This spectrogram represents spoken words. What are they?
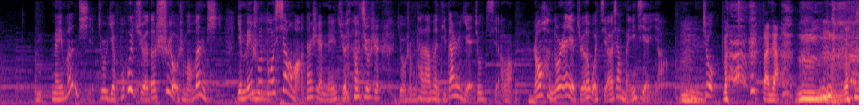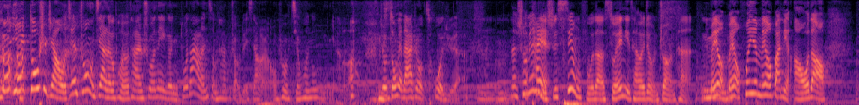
嗯，没问题，就是也不会觉得是有什么问题，也没说多向往，但是也没觉得就是有什么太大问题，但是也就结了。然后很多人也觉得我结了像没结一样，嗯，就 大家嗯，因为都是这样。我今天中午见了个朋友，他还说那个你多大了，你怎么还不找对象啊？我说我结婚都五年了，就总给大家这种错觉。嗯那说明他也你是幸福的，所以你才会这种状态。你没有没有婚姻没有把你熬到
